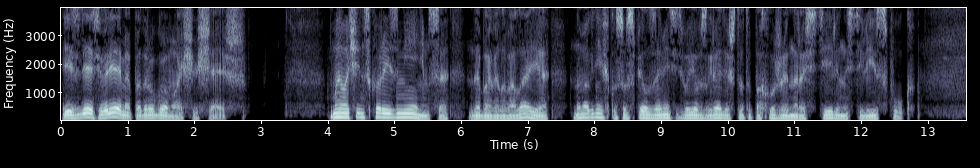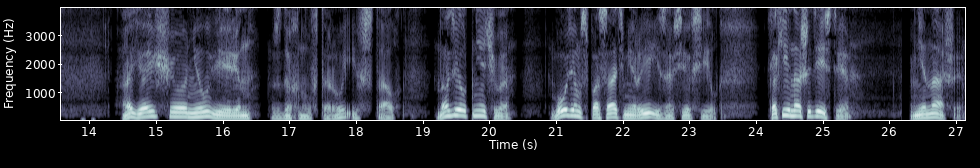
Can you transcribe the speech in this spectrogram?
И здесь время по-другому ощущаешь. Мы очень скоро изменимся, добавила Валая, но Магнификус успел заметить в ее взгляде что-то похожее на растерянность или испуг. А я еще не уверен, вздохнул второй и встал. Но делать нечего. Будем спасать миры изо всех сил. Какие наши действия? Не наши,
